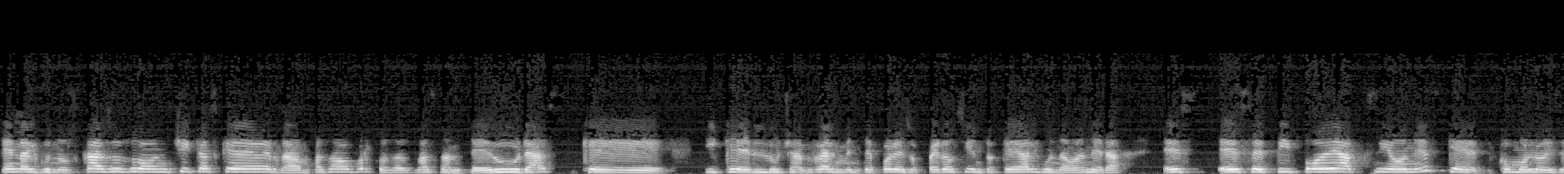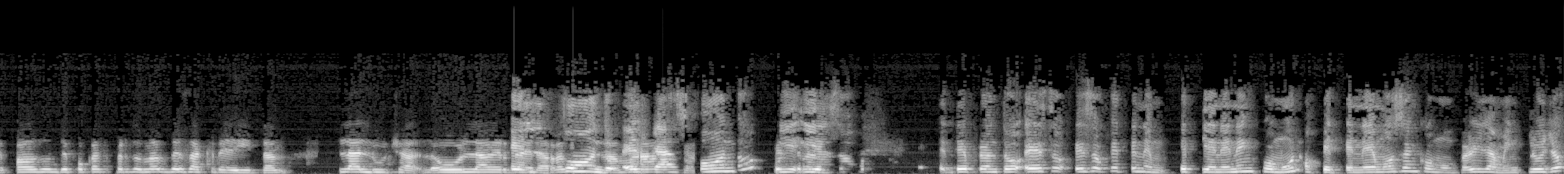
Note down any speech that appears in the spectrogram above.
en algunos casos son chicas que de verdad han pasado por cosas bastante duras, que y que luchan realmente por eso, pero siento que de alguna manera es ese tipo de acciones que, como lo dice Pau, son de pocas personas, desacreditan la lucha o la verdadera razón. El trasfondo, y, y, eso de pronto eso, eso que, tenemos, que tienen en común o que tenemos en común, pero ya me incluyo,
